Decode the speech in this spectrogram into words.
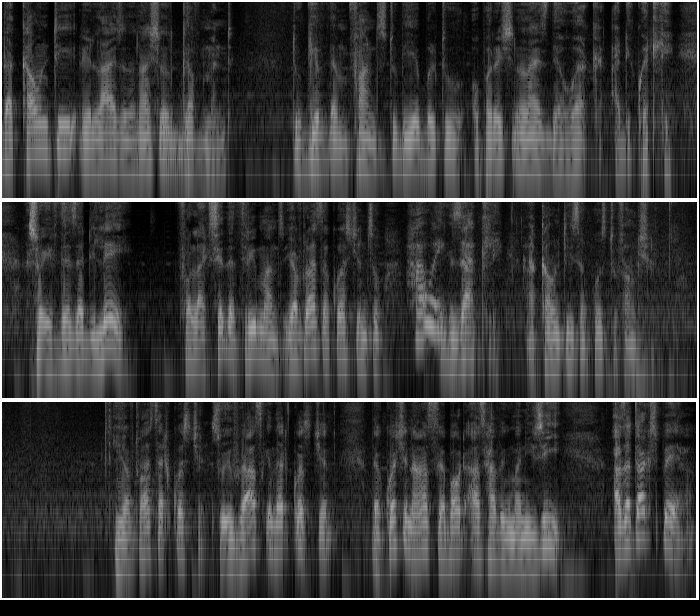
the county relies on the national government to give them funds to be able to operationalize their work adequately. So if there's a delay for like say the three months, you have to ask the question, so how exactly a county is supposed to function? You have to ask that question. So if you're asking that question, the question asks about us having money. You see, as a taxpayer,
